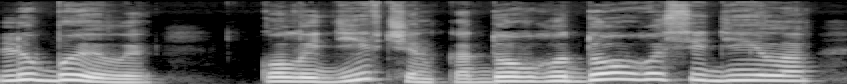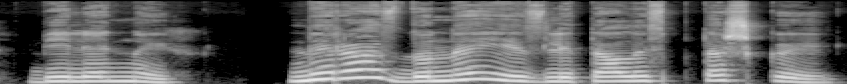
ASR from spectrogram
любили, коли дівчинка довго-довго сиділа біля них. Не раз до неї злітались пташки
